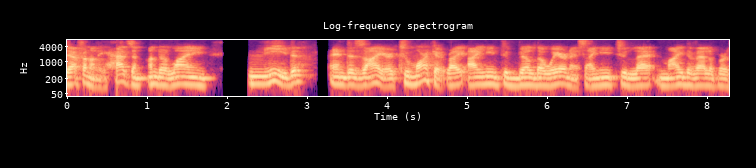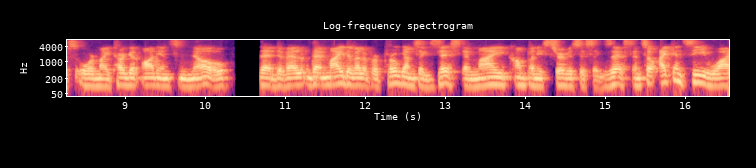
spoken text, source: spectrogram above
definitely has an underlying need and desire to market right? I need to build awareness. I need to let my developers or my target audience know that develop that my developer programs exist and my company services exist. And so i can see why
